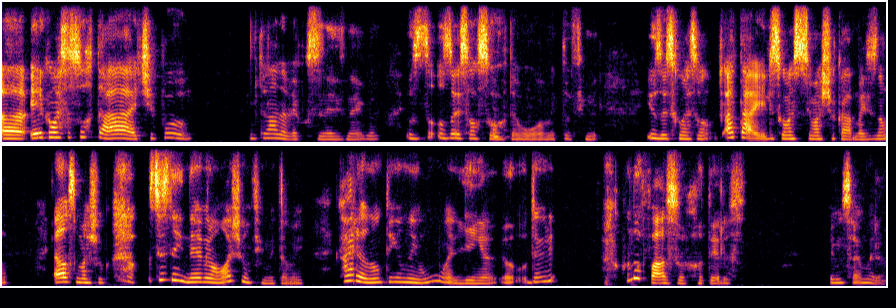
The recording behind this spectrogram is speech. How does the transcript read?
uh, ele começa a surtar, tipo, não tem nada a ver com os negros. Os, os dois só surtam o homem do filme. E os dois começam. Ah tá, eles começam a se machucar, mas não. Ela se machuca. O Cisne Negro é um ótimo filme também. Cara, eu não tenho nenhuma linha. Eu, eu deveria... Quando eu faço roteiros, eu me saio melhor.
